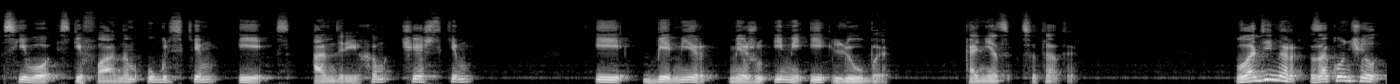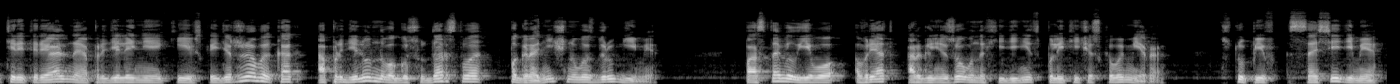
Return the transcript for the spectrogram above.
с его Стефаном Угрьским и с Андрихом Чешским, и бемир между ими и Любы». Конец цитаты. Владимир закончил территориальное определение Киевской державы как определенного государства, пограничного с другими, поставил его в ряд организованных единиц политического мира, вступив с соседями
